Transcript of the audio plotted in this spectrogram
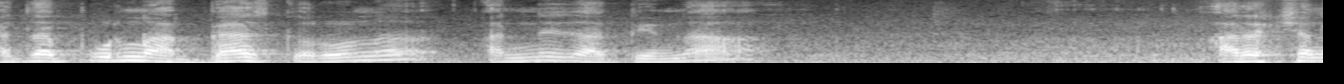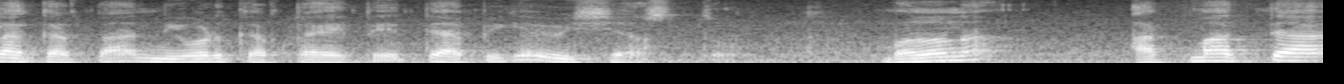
याचा पूर्ण अभ्यास करून अन्य जातींना आरक्षणाकरता निवड करता येते त्यापैकी हा विषय असतो. म्हणून आत्महत्या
